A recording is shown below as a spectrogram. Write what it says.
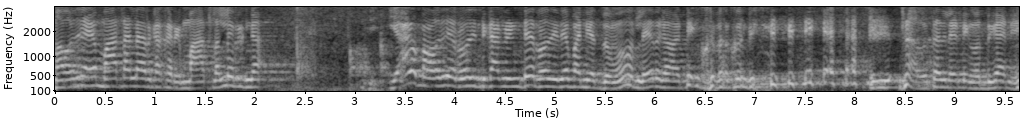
మా వదిన ఏం మాట్లాడలేరు అక్కడికి మాట్లాడలేరు ఇంకా. యాడ మా వదిన రోజు ఇంటికాడ ఉంటే రోజు ఇదే పని చేద్దాము. లేదు కాబట్టి ఇంకో దొరుకుంది. నవ్వుతుందిలేండి ఇంకొద్దు కానీ.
